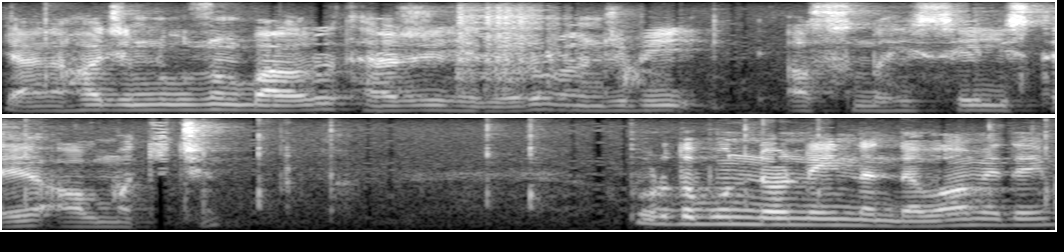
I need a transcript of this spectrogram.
Yani hacimli uzun barları tercih ediyorum. Önce bir aslında hisseyi listeye almak için. Burada bunun örneğinden devam edeyim.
